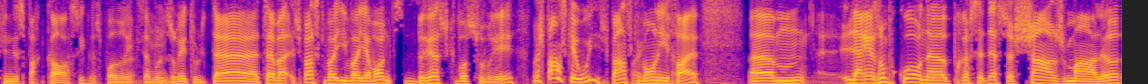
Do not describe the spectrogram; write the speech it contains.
finissent par casser. C'est pas vrai que ça va durer tout le temps. Ben, je pense qu'il va, il va y avoir une petite brèche qui va s'ouvrir. Moi, je pense que oui. Je pense qu'ils vont les faire. Euh, la raison pourquoi on a procédé à ce changement-là,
